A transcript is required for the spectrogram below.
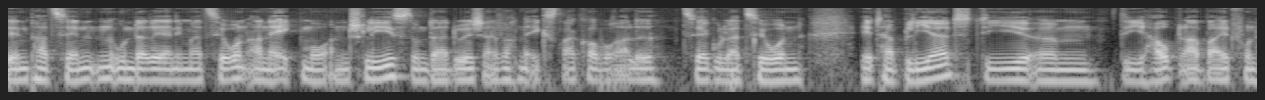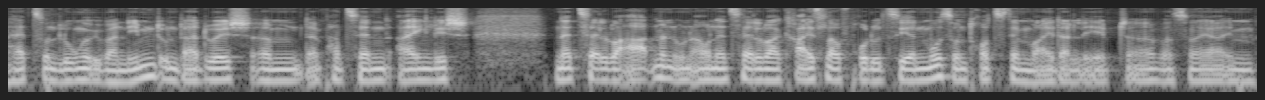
den Patienten unter Reanimation an eine ECMO anschließt und dadurch einfach eine extrakorporale Zirkulation etabliert, die ähm, die Hauptarbeit von Herz und Lunge übernimmt und dadurch ähm, der Patient eigentlich nicht selber atmen und auch nicht selber Kreislauf produzieren muss und trotzdem weiterlebt, ja, was wir ja im,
